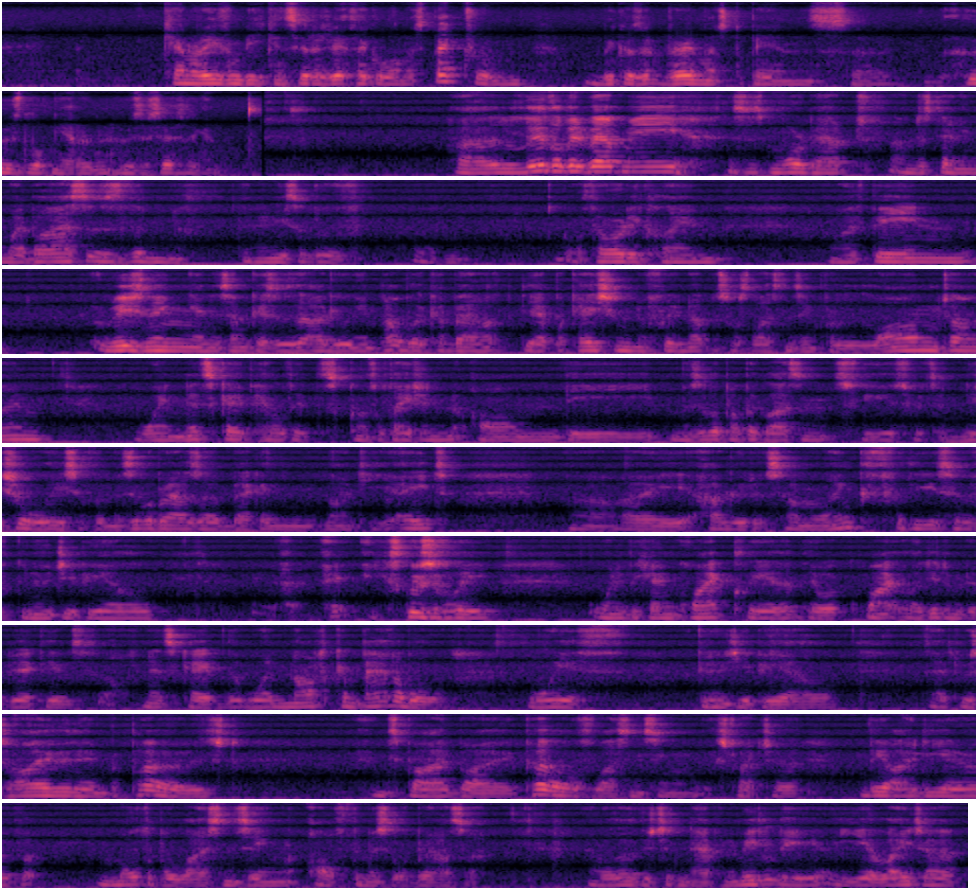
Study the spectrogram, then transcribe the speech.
cannot even be considered ethical on a spectrum because it very much depends uh, who's looking at it and who's assessing it. A little bit about me. This is more about understanding my biases than, than any sort of um, authority claim. I've been reasoning and in some cases arguing in public about the application of free and open source licensing for a long time. When Netscape held its consultation on the Mozilla public license for use for its initial release of the Mozilla browser back in 98, uh, I argued at some length for the use of GNU GPL uh, exclusively when it became quite clear that there were quite legitimate objectives of Netscape that were not compatible with GNU GPL. It was I who then proposed, inspired by Perl's licensing structure, the idea of multiple licensing of the Mozilla browser. And although this didn't happen immediately, a year later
